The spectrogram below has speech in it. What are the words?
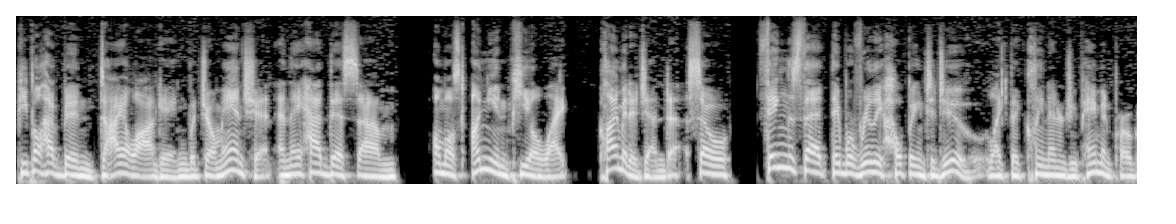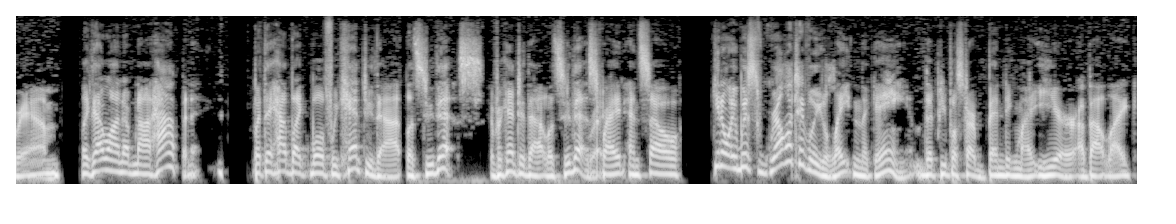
People have been dialoguing with Joe Manchin, and they had this um, almost onion peel like climate agenda. So things that they were really hoping to do, like the clean energy payment program, like that wound up not happening. But they had like, well, if we can't do that, let's do this. If we can't do that, let's do this, right? right? And so, you know, it was relatively late in the game that people start bending my ear about like,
